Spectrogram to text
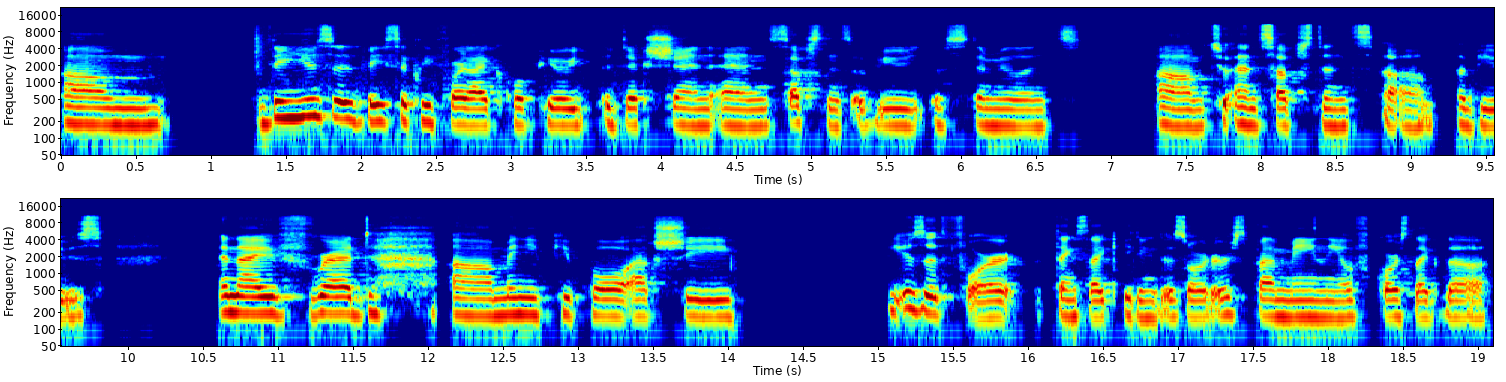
um, they use it basically for like opioid addiction and substance abuse stimulants um, to end substance uh, abuse. And I've read uh, many people actually use it for things like eating disorders, but mainly, of course, like the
